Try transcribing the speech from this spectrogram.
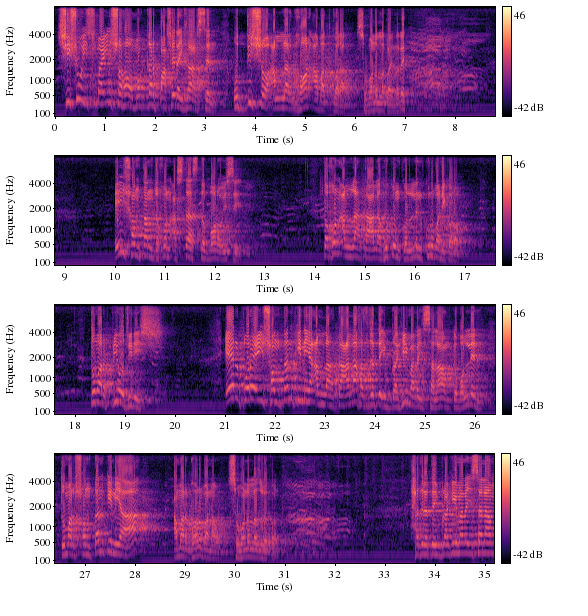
শিশু ইসমাইল সহ মক্কার পাশে রেখা আসছেন। উদ্দেশ্য আল্লাহর ঘর আবাদ করা। সোমানুল্লাহ কয় না রে? এই সন্তান যখন আস্তে আস্তে বড় হয়েছে তখন আল্লাহ তাআলা হুকুম করলেন, কুরবানি করো। তোমার প্রিয় জিনিস এরপরে এই সন্তানকে নিয়ে আল্লাহ তাআলা হজরতে ইব্রাহিম আলাই সালামকে বললেন, তোমার সন্তানকে নিয়ে আমার ঘর বানাও। সোমান আল্লাহ জোরে হজরত ইব্রাহিম আলাই সালাম,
